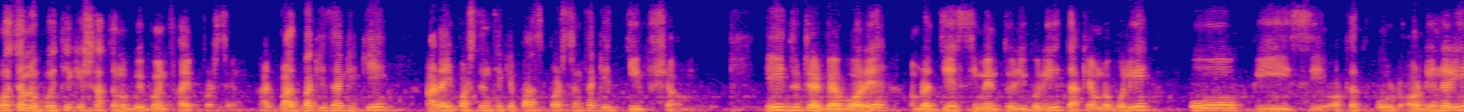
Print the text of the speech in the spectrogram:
পঁচানব্বই থেকে সাতানব্বই পয়েন্ট ফাইভ পার্সেন্ট আর বাদ বাকি থাকে কি? আড়াই পার্সেন্ট থেকে পাঁচ পার্সেন্ট থাকে জিপসাম এই দুটার ব্যবহারে আমরা যে সিমেন্ট তৈরি করি, তাকে আমরা বলি ওপিসি অর্থাৎ অর্ডিনারি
